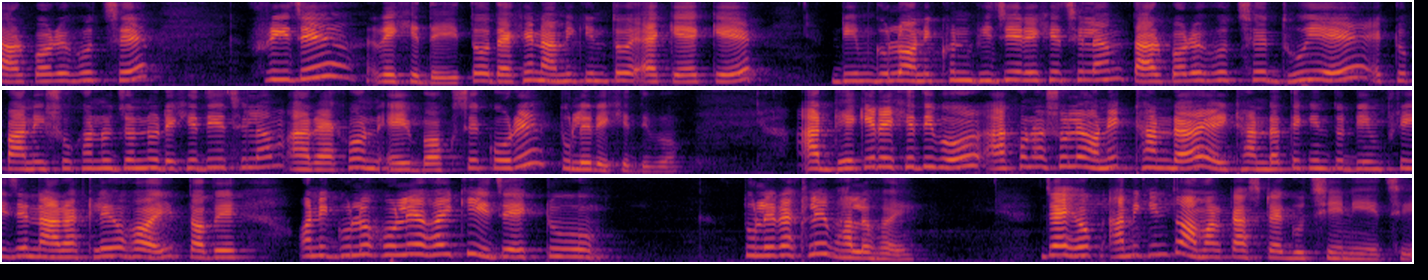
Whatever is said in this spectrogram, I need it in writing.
তারপরে হচ্ছে ফ্রিজে রেখে দেই। তো দেখেন আমি কিন্তু একে একে ডিমগুলো অনেকক্ষণ ভিজিয়ে রেখেছিলাম, তারপরে হচ্ছে ধুয়ে একটু পানি শুকানোর জন্য রেখে দিয়েছিলাম আর এখন এই বক্সে করে তুলে রেখে দিব। আর ঢেকে রেখে দিব। এখন আসলে অনেক ঠান্ডা, এই ঠান্ডাতে কিন্তু ডিম ফ্রিজে না রাখলেও হয়। তবে অনেকগুলো হলে হয় কি যে একটু তুলে রাখলে ভালো হয়। যাই হোক, আমি কিন্তু আমার কাজটা গুছিয়ে নিয়েছি।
